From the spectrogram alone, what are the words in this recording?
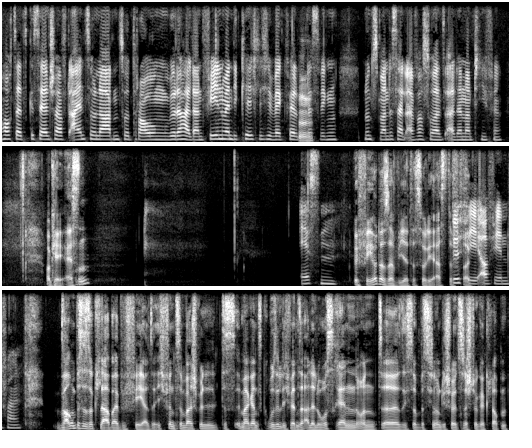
Hochzeitsgesellschaft einzuladen zur Trauung, würde halt dann fehlen, wenn die kirchliche wegfällt mhm. und deswegen nutzt man das halt einfach so als Alternative. Okay, Essen? Essen. Buffet oder serviert, ist so die erste Buffet Frage. Buffet auf jeden Fall. Warum bist du so klar bei Buffet? Also ich finde zum Beispiel das immer ganz gruselig, wenn sie alle losrennen und äh, sich so ein bisschen um die schönsten Stücke kloppen.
